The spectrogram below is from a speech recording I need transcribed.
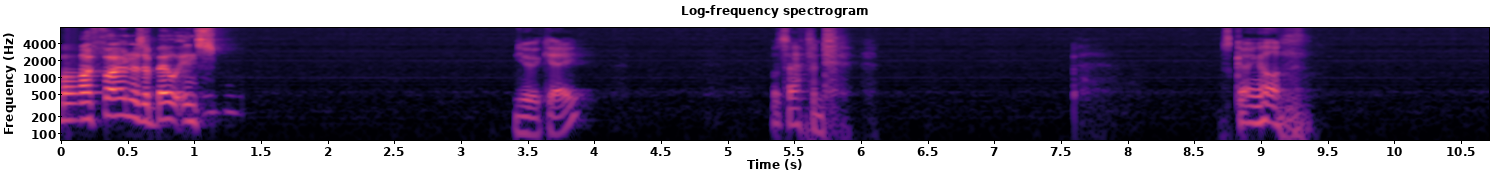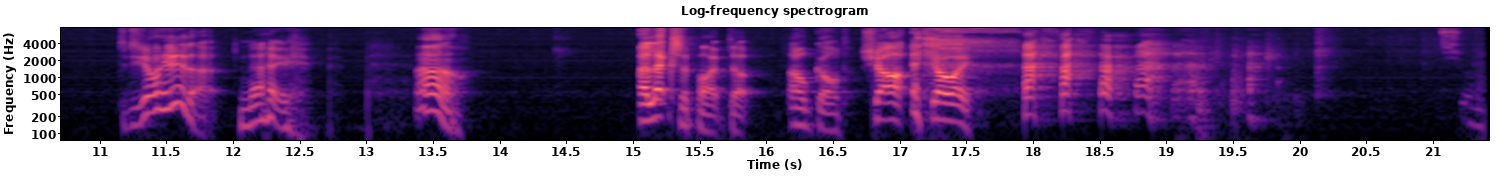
My phone has a built-in. Sp- you okay? What's happened? What's going on? Did you not hear that? No. Oh. Alexa piped up. Oh God! Shut up. Go away. sure.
